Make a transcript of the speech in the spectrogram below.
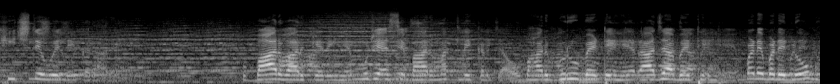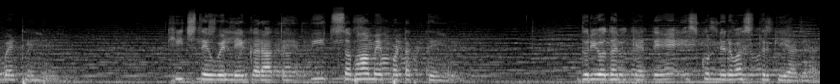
खींचते हुए लेकर आ रहे हैं। वो बार बार कह रही है, मुझे ऐसे बाहर मत लेकर जाओ। बाहर गुरु बैठे हैं, राजा बैठे हैं बड़े बड़े लोग बैठे हैं। खींचते हुए लेकर आते हैं, बीच सभा में पटकते हैं। दुर्योधन कहते हैं, इसको निर्वस्त्र किया जाए।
